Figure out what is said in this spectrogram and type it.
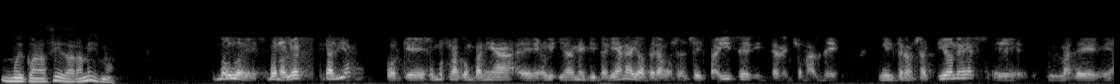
muy conocido ahora mismo. No lo es. Bueno, lo es Italia, porque somos una compañía originalmente italiana, y operamos en seis países y se han hecho más de mil transacciones, más de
